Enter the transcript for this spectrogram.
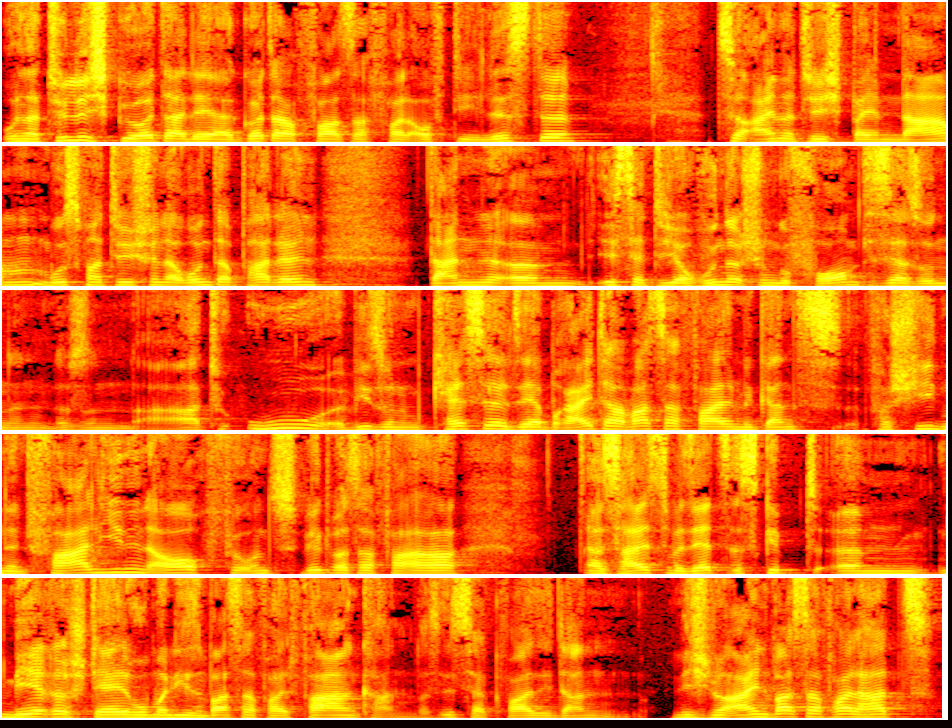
Und natürlich gehört da der Götterwasserfall auf die Liste. Zu einem natürlich beim Namen muss man natürlich schon herunter paddeln. Dann ähm, ist natürlich auch wunderschön geformt. Das ist ja so, ein, so eine Art U, wie so einem Kessel, sehr breiter Wasserfall mit ganz verschiedenen Fahrlinien auch für uns Wildwasserfahrer. Das heißt übersetzt, es gibt ähm, mehrere Stellen, wo man diesen Wasserfall fahren kann. Das ist ja quasi dann nicht nur ein Wasserfall hat,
